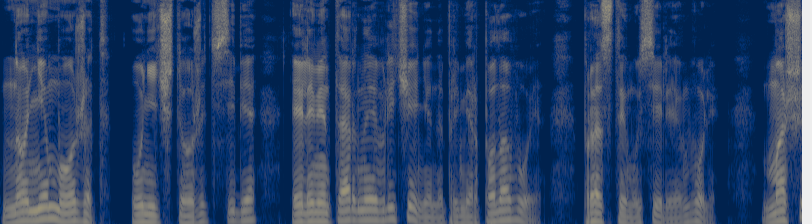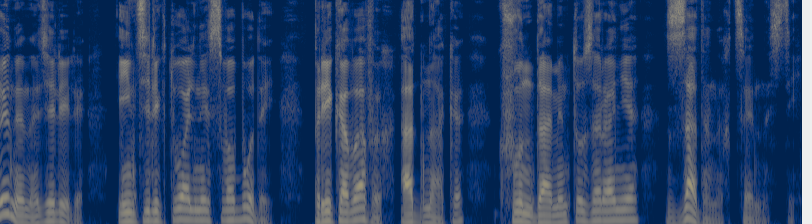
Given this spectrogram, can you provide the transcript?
но не может уничтожить в себе элементарное влечение, например, половое, простым усилием воли. Машины наделили интеллектуальной свободой, приковав их, однако, к фундаменту заранее заданных ценностей.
